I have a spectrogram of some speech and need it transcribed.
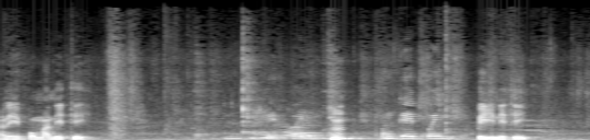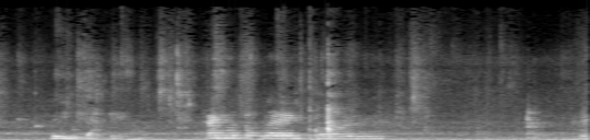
อันนี้ประมาณนิติ kê pi หึ bằng kê pi ปีนิติ pi chặt đi hai mươi chục lên rồi để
